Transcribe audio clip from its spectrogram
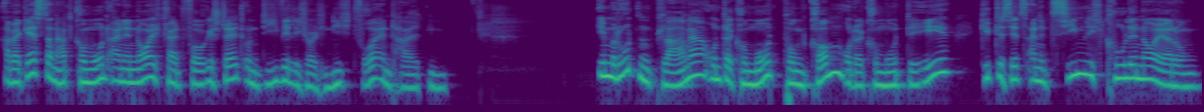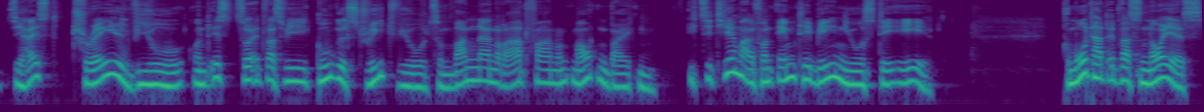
Aber gestern hat Komoot eine Neuigkeit vorgestellt und die will ich euch nicht vorenthalten. Im Routenplaner unter komoot.com oder komoot.de gibt es jetzt eine ziemlich coole Neuerung. Sie heißt Trail View und ist so etwas wie Google Street View zum Wandern, Radfahren und Mountainbiken. Ich zitiere mal von mtbnews.de. Komoot hat etwas Neues.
